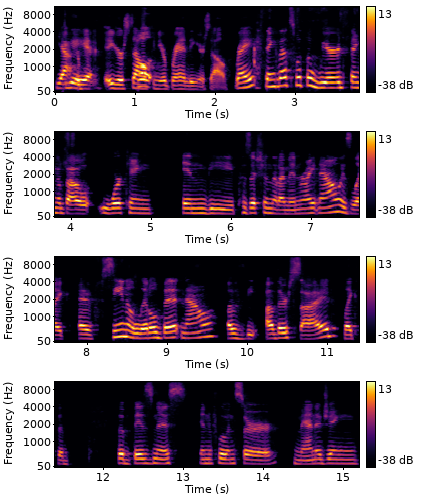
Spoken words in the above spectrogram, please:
yeah Yeah. yeah. yourself Well- and you're branding yourself, right? I think that's what the weird thing about working in the position that I'm in right now is like I've seen a little bit now of the other side, like the the business influencer managing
